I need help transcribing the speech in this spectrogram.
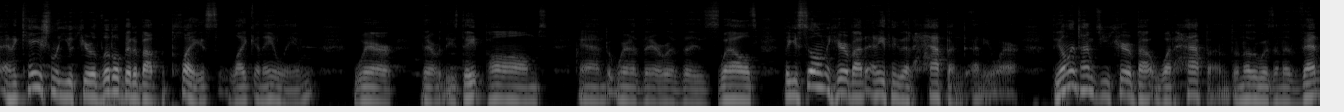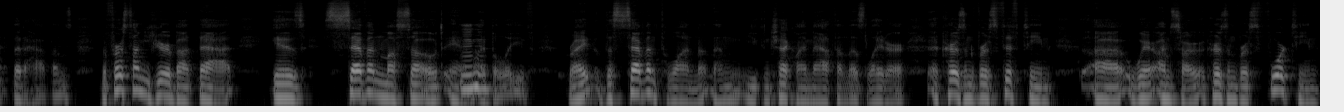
And occasionally you hear a little bit about the place, like an Elim, where there were these date palms and where there were these wells, but you still don't hear about anything that happened anywhere. The only times you hear about what happened, in other words, an event that happens, the first time you hear about that is seven Masaot in, mm-hmm. I believe, right? The seventh one, and you can check my math on this later, occurs in verse 15, uh, where, I'm sorry, occurs in verse 14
